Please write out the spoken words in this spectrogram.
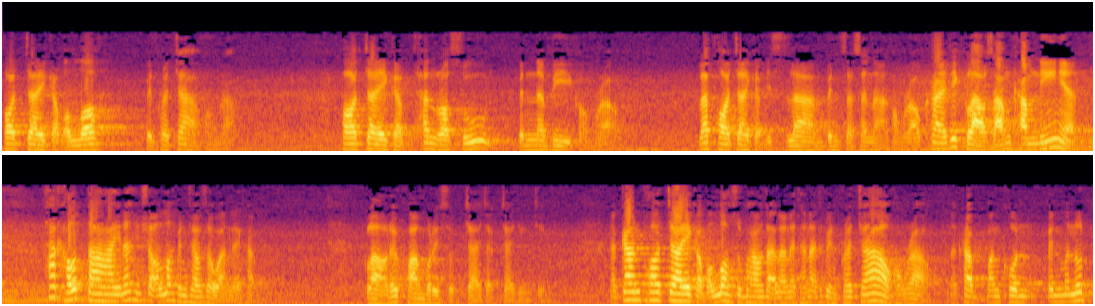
พอใจกับอัลลอฮ์เป็นพระเจ้าของเรา พอใจกับท่านรอซูลเป็นนบีของเรา และพอใจกับอิสลามเป็นศาสนาของเรา ใครที่กล่าวสามคำนี้เนี่ย ถ้าเขาตายนะอินชาอัลลอฮ์เป็นชาวสวรรค์เลยครับ กล่าวด้วยความบริสุทธิ์ใจจากใจจริง ๆการพอใจกับอัลลอฮ์สุบฮาวตะลาในฐานะที่เป็นพระเจ้าของเรานะครับ บางคนเป็นมนุษย์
